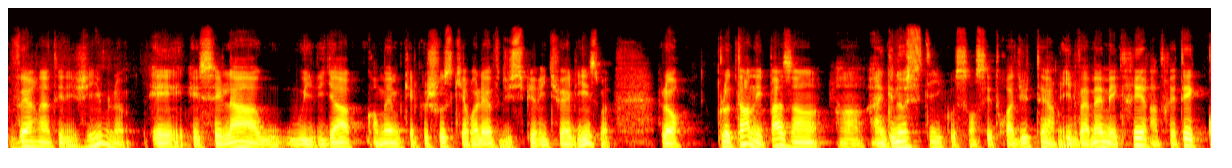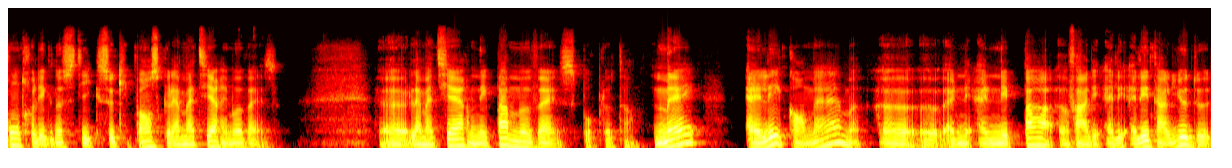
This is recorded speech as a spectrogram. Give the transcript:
vers l'intelligible, et, c'est là où, où, il y a quand même quelque chose qui relève du spiritualisme. Alors, Plotin n'est pas un, gnostique au sens étroit du terme. Il va même écrire un traité contre les gnostiques, ceux qui pensent que la matière est mauvaise. Euh, la matière n'est pas mauvaise pour Plotin, mais elle est quand même, euh, euh, elle, n'est pas, enfin, elle est, un lieu de,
